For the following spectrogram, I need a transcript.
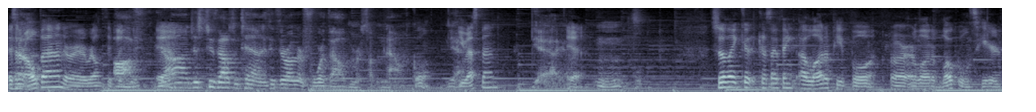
Is it an old band or a relatively off. new? Yeah. No, just 2010. I think they're on their fourth album or something now. Cool. Yeah. U.S. band. Yeah, yeah. Yeah. hmm So like, because I think a lot of people or a lot of locals here,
